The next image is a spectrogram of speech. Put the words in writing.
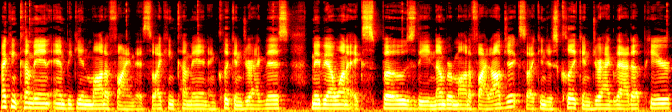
I can come in and begin modifying this. So I can come in and click and drag this. Maybe I want to expose the number modified object, so I can just click and drag that up here.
